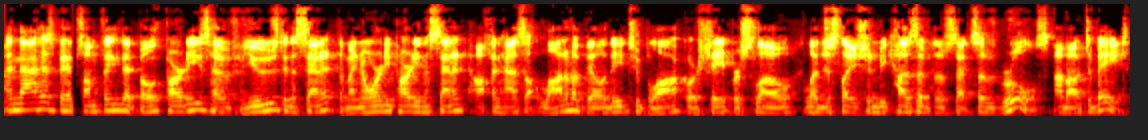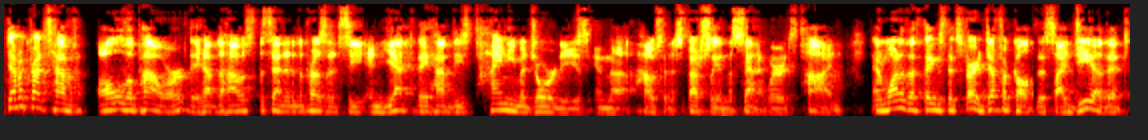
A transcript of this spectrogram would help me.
And that has been something that both parties have used in the Senate. The minority party in the Senate often has a lot of ability to block or shape or slow legislation because of those sets of rules about debate. Democrats have all the power. They have the House, the Senate, and the presidency, and yet they have these tiny majorities in the House and especially in the Senate where it's tied. And one of the things that's very difficult, this idea that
